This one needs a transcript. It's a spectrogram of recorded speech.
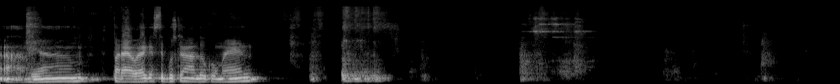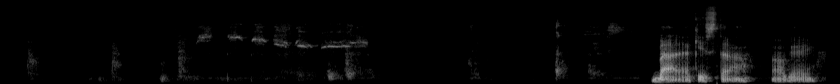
Aviam... Espereu, eh, que estic buscant el document. Vale, aquí está. Ok.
